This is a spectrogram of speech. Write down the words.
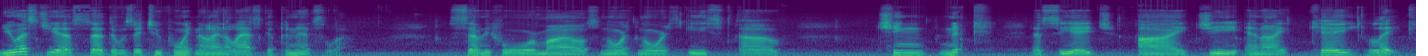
USGS said there was a 2.9 Alaska Peninsula 74 miles north-northeast of Chignik, S-C-H-I-G-N-I-K Lake.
